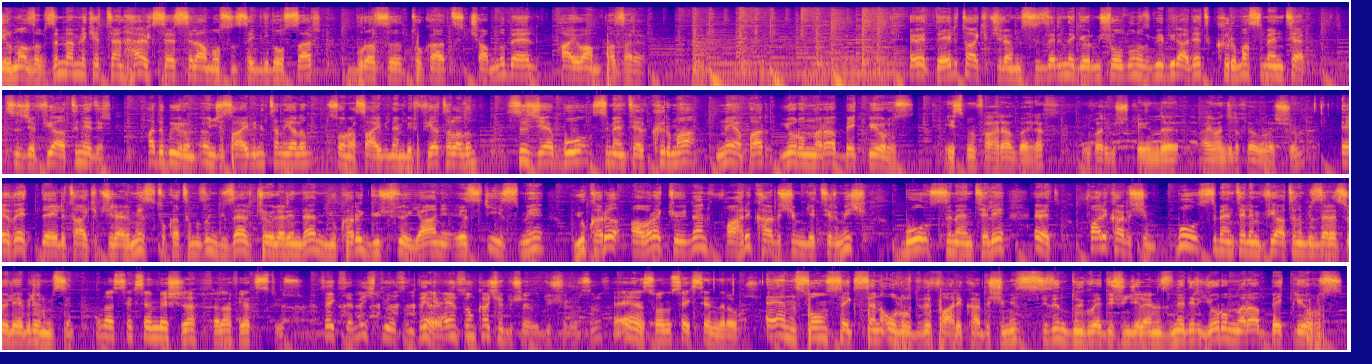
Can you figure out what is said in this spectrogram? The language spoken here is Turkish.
Yılmaz'la bizim memleketten herkese selam olsun sevgili dostlar. Burası Tokat Çamlıbel Hayvan Pazarı. Evet değerli takipçilerimiz sizlerin de görmüş olduğunuz gibi bir adet kırma simentel. Sizce fiyatı nedir? Hadi buyurun önce sahibini tanıyalım sonra sahibinden bir fiyat alalım. Sizce bu simentel kırma ne yapar yorumlara bekliyoruz. İsmim Fahri Albayrak. Yukarı Güçlü köyünde hayvancılıkla uğraşıyorum. Evet değerli takipçilerimiz Tokat'ımızın güzel köylerinden Yukarı Güçlü yani eski ismi Yukarı Avara köyünden Fahri kardeşim getirmiş bu simenteli. Evet Fahri kardeşim bu simentelin fiyatını bizlere söyleyebilir misin? Buna 85 lira falan fiyat istiyoruz. 85 diyorsun. Peki Evet. en son kaça düşe- düşürürsünüz? En son 80 lira olur. En son 80 olur dedi Fahri kardeşimiz. Sizin duygu ve düşünceleriniz nedir? Yorumlara bekliyoruz.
